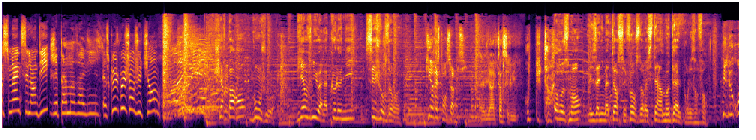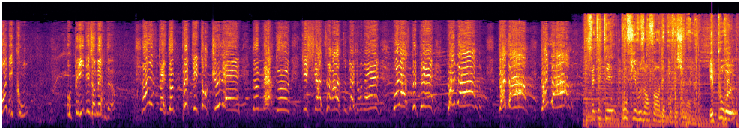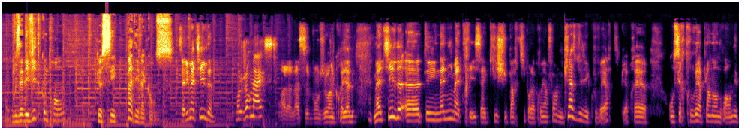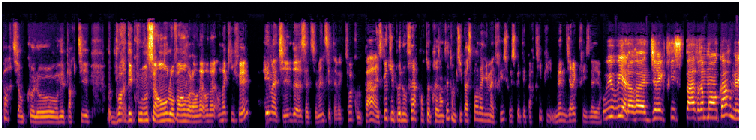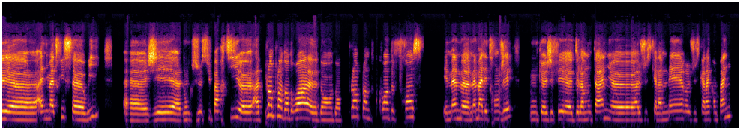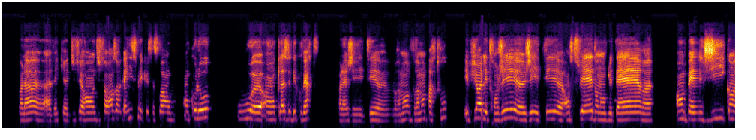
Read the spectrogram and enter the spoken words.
trois semaines, c'est lundi J'ai pas ma valise. Est-ce que je peux changer de chambre Chers parents, bonjour. Bienvenue à la colonie Séjours Heureux. Qui est responsable ici? Le directeur, c'est lui. Oh putain Heureusement, les animateurs s'efforcent de rester un modèle pour les enfants. T'es le roi des cons au pays des emmerdeurs. Un espèce de petit enculé de merdeux qui chiale sa race toute la journée Voilà ce que t'es Cet été, confiez vos enfants à des professionnels. Et pour eux, vous allez vite comprendre que c'est pas des vacances. Salut Mathilde Bonjour Max. Oh là là, ce bonjour incroyable. Mathilde, euh, tu es une animatrice avec qui je suis parti pour la première fois en une classe de découverte. Puis après, euh, on s'est retrouvés à plein d'endroits. On est parti en colo, on est parti boire des coups ensemble. Enfin voilà, on a, on a, on a kiffé. Et Mathilde, cette semaine, c'est avec toi qu'on part. Est-ce que tu peux nous faire pour te présenter ton petit passeport d'animatrice? Où est-ce que tu es partie Puis même directrice d'ailleurs? Oui, oui, alors euh, directrice, pas vraiment encore, mais euh, animatrice, euh, oui. J'ai donc je suis partie à plein plein d'endroits dans, plein plein de coins de France et même même à l'étranger. Donc j'ai fait de la montagne jusqu'à la mer, jusqu'à la campagne. Voilà, avec différents différents organismes et que ce soit en colo ou euh, en classe de découverte. Voilà, j'ai été euh, vraiment vraiment partout. Et puis à l'étranger, euh, j'ai été en Suède, en Angleterre, en Belgique, en,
